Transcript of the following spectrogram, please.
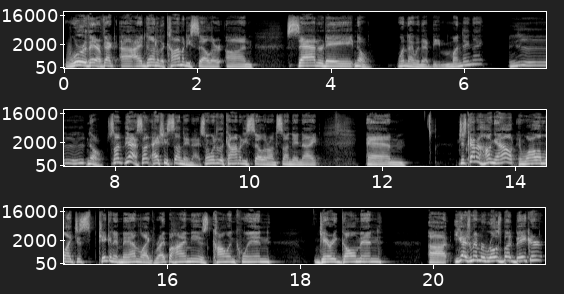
were there. In fact, uh, I had gone to the Comedy Cellar on Saturday. No, what night would that be? Monday night? Uh, no, sun, yeah, sun, actually Sunday night. So I went to the Comedy Cellar on Sunday night and just kind of hung out. And while I'm like just kicking it, man, like right behind me is Colin Quinn, Gary Gulman. Uh, you guys remember Rosebud Baker?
